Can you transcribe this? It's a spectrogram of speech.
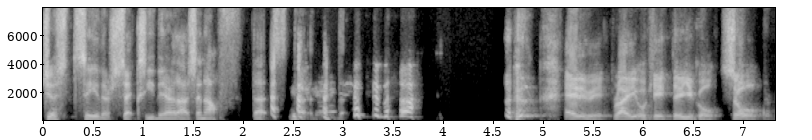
Just say there's sixty there, that's enough. That's that- anyway, right, okay, there you go. So,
